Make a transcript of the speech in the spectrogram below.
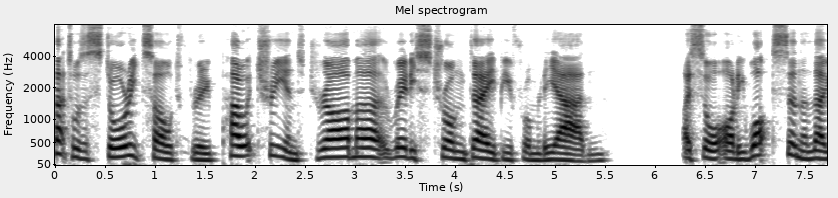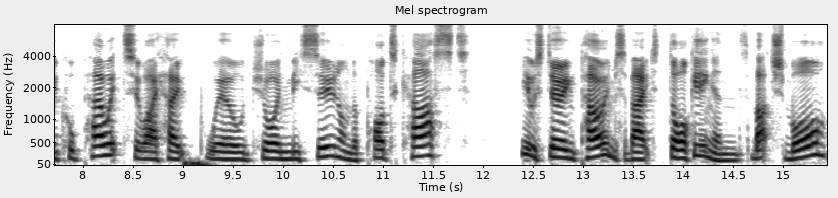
That was a story told through poetry and drama, a really strong debut from Leanne. I saw Ollie Watson, a local poet who I hope will join me soon on the podcast. He was doing poems about dogging and much more.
